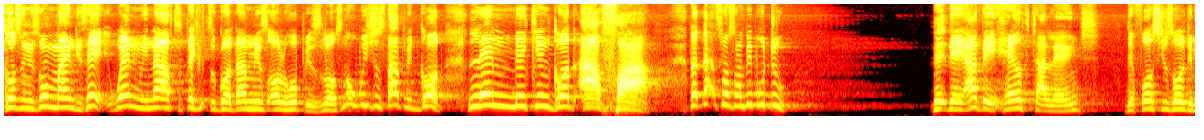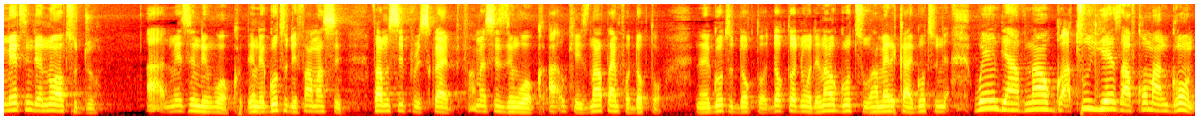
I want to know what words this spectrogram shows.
Because in his own mind, is hey, when we now have to take it to God, that means all hope is lost. No, we should start with God. Learn making God alpha. That, that's what some people do. They, they have a health challenge. They first use all the medicine they know how to do. Ah, medicine didn't work. Then they go to the pharmacy. Pharmacy prescribed. Pharmacist didn't work. Ah, okay, it's now time for doctor. Then they go to doctor. Doctor didn't work. They now go to America. Go to when they have now got two years have come and gone.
